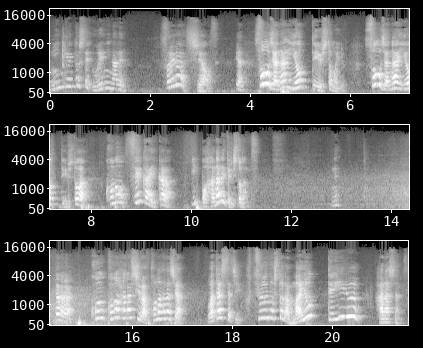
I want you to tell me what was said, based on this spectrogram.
人間として上になれる。それが幸せ。いやそうじゃないよっていう人もいる。そうじゃないよっていう人はこの世界から一歩離れてる人なんです。ね、だからここの話はこの話は私たち普通の人が迷っている話なんです。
